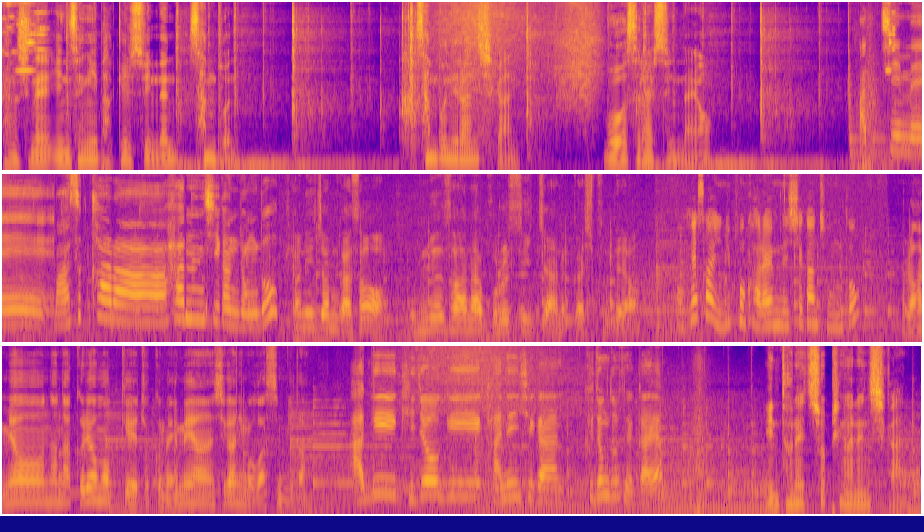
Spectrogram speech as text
당신의 인생이 바뀔 수 있는 3분. 3분이란 시간. 무엇을 할 수 있나요? 아침에 마스카라 하는 시간 정도? 편의점 가서 음료수 하나 고를 수 있지 않을까 싶은데요. 어, 회사 유니폼 갈아입는 시간 정도? 라면 하나 끓여 먹기에 조금 애매한 시간인 것 같습니다. 아기 기저귀 가는 시간 그 정도 될까요? 인터넷 쇼핑하는 시간.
